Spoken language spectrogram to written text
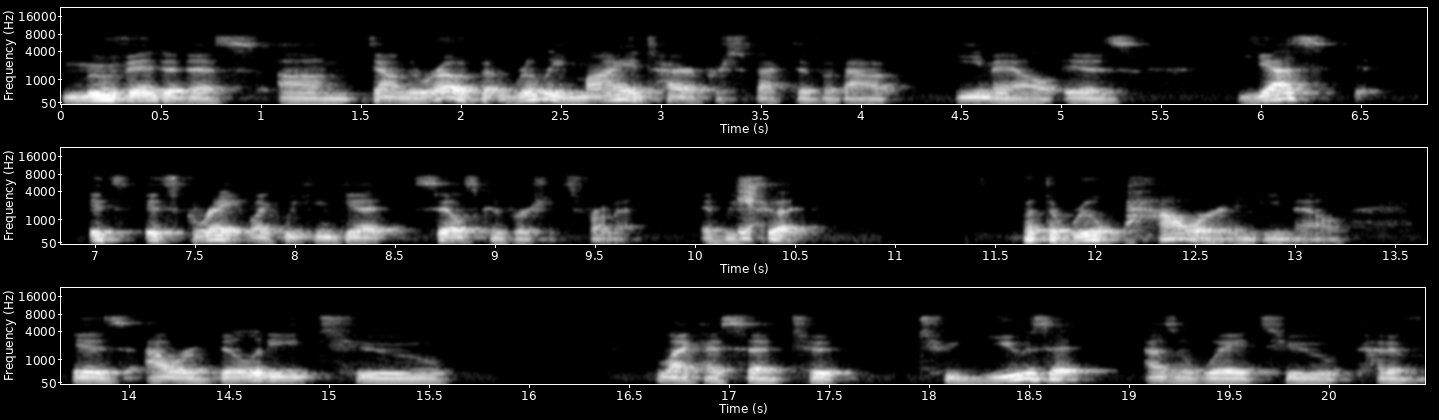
move into this um, down the road, but really my entire perspective about email is yes, it's it's great. Like we can get sales conversions from it, and we yeah. should. But the real power in email is our ability to, like I said, to to use it as a way to kind of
